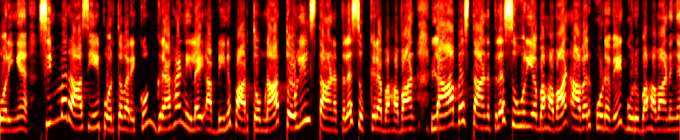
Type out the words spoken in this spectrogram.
போறீங்க. சிம்ம ராசியை பொறுத்த வரைக்கும் கிரக நிலை அப்படின்னு பார்த்தோம்னா தொழில் ஸ்தானத்துல சுக்கிர பகவான் லாபஸ்தானத்துல சூரிய பகவான் அவர் கூடவே குரு பகவானுங்க.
